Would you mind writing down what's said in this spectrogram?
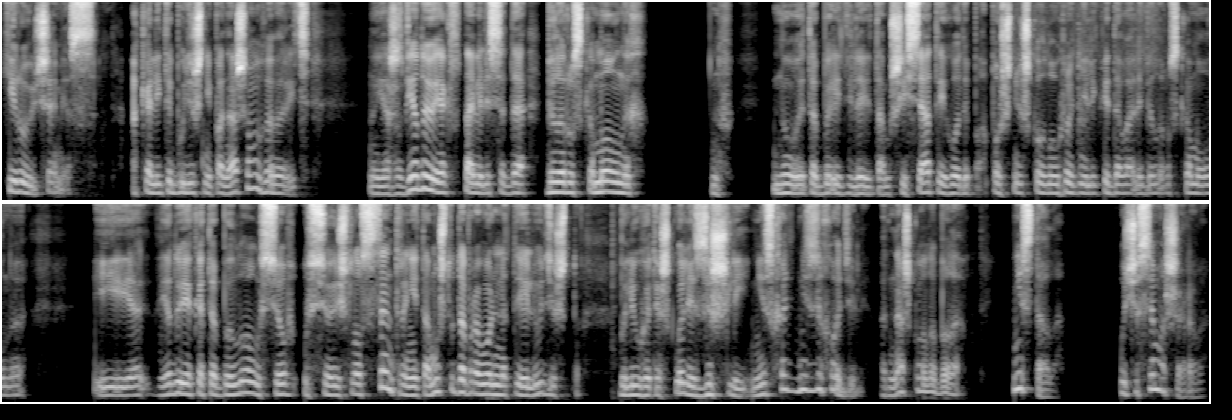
кіруючае месца. А калі ты будешь не по-нашаму гаварыць Ну я ж ведаю як ставіліся да беларускамоўных ну, это были там 60-е годы апошнюю школу ў грудні ліквідавалі беларускамоўную і ведаю як это было ўсё ўсё ішло з цэнтра не таму что добровольно тыя людзі что былі ў гэтай школе зышлі не сход не заходзілі одна школа была. Не стала. У часы машэрова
